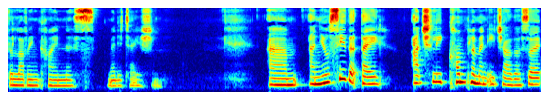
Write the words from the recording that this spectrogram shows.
the loving kindness meditation. Um, and you'll see that they actually complement each other. So,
